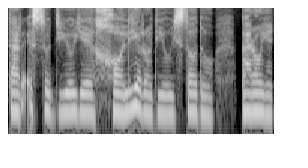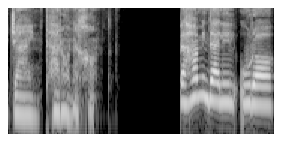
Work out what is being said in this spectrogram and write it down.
در استودیوی خالی رادیو ایستاد و برای جنگ ترانه خواند. به همین دلیل او را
